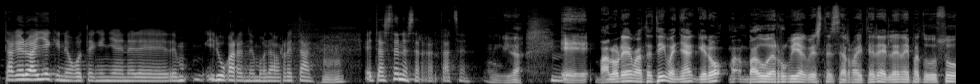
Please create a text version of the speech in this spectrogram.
eta gero haiekin egoten ginen ere hirugarren demora horretan. Mhm. Eta ez zen ezer gertatzen. Ongi da. Mm. E, baloreak batetik, baina gero ba, badu errubiak beste zerbait ere, lehen aipatu duzu,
